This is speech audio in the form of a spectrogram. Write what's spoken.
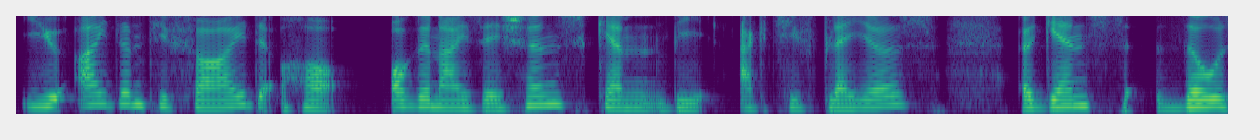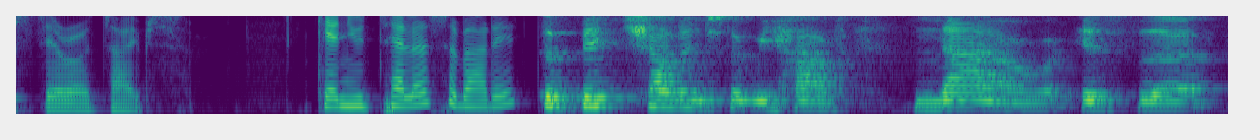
you identified how organizations can be active players against those stereotypes. Can you tell us about it? The big challenge that we have now is that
